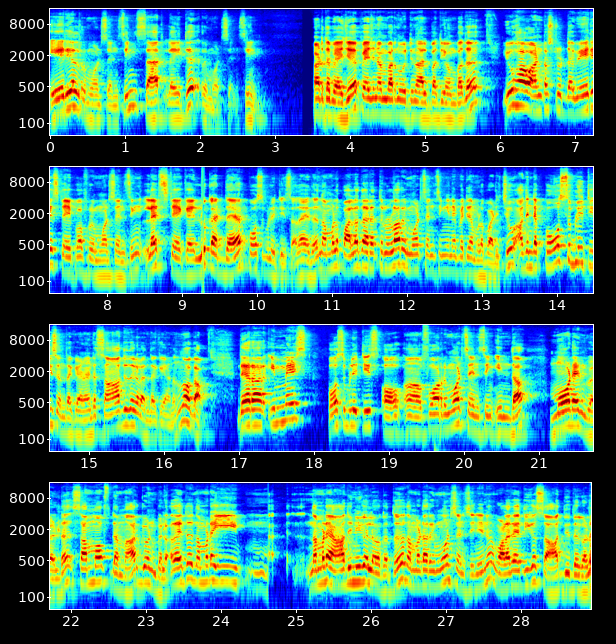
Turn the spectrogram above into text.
aerial remote sensing satellite remote sensing അടുത്ത പേജ് പേജ് നമ്പർ നൂറ്റി നാൽപ്പത്തി ഒമ്പത് you have understood the various type of remote sensing let's take a look at their possibilities അതായത് നമ്മൾ പലതരത്തിലുള്ള റിമോട്ട് സെൻസിങ്ങിനെ പറ്റി നമ്മൾ പഠിച്ചു. അതിന്റെ പോസിബിലിറ്റീസ് എന്തൊക്കെയാണ്? അതിന്റെ സാധ്യതകൾ എന്തൊക്കെയാണെന്ന് നോക്കാം. There are possibilities of, uh, for remote sensing in the modern world some of them are given below അതായത് നമ്മുടെ ഈ നമ്മുടെ ആധുനിക ലോകത്ത് നമ്മുടെ റിമോട്ട് സെൻസിങ്ങിന് വളരെയധികം സാധ്യതകൾ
